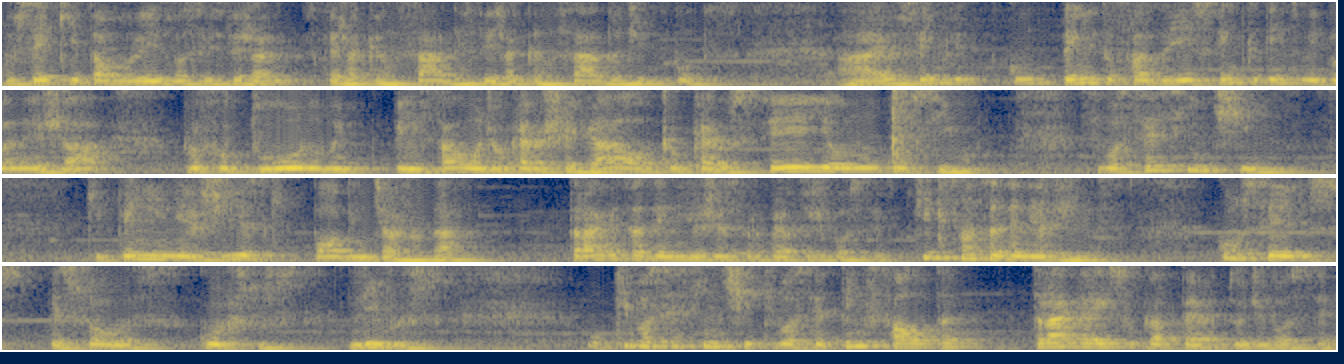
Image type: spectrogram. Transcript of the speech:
Eu sei que talvez você esteja, esteja cansado, esteja cansado de, putz, ah, eu sempre tento fazer isso, sempre tento me planejar para o futuro, pensar onde eu quero chegar, o que eu quero ser e eu não consigo. Se você sentir que tem energias que podem te ajudar, traga essas energias para perto de você. O que, que são essas energias? Conselhos, pessoas, cursos, livros. O que você sentir que você tem falta, traga isso para perto de você.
